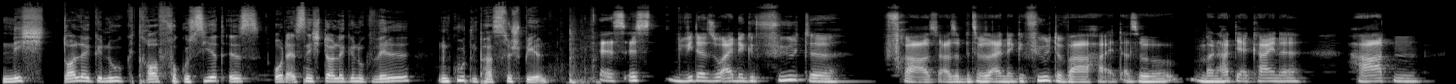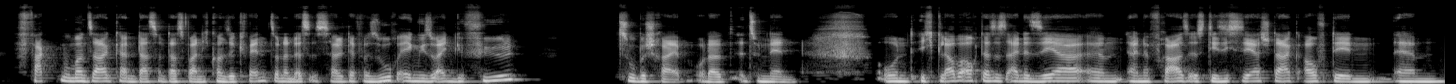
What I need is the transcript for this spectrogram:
nicht dolle genug drauf fokussiert ist oder es nicht dolle genug will, einen guten Pass zu spielen. Es ist wieder so eine gefühlte Phrase, also beziehungsweise eine gefühlte Wahrheit. Also man hat ja keine harten Fakten, wo man sagen kann, das und das war nicht konsequent, sondern es ist halt der Versuch, irgendwie so ein Gefühl zu beschreiben oder äh, zu nennen. Und ich glaube auch, dass es eine sehr, ähm, eine Phrase ist, die sich sehr stark auf den, ähm,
